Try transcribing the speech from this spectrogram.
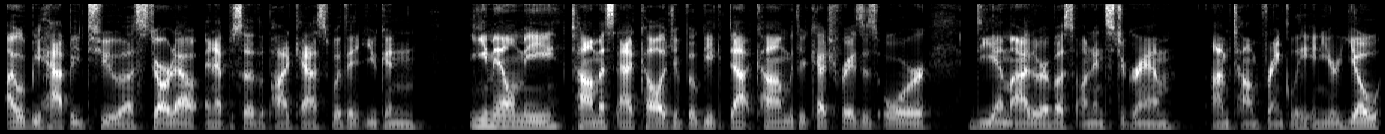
I would be happy to uh, start out an episode of the podcast with it. You can email me, thomas at collegeinfogeek.com with your catchphrases or DM either of us on Instagram. I'm Tom Frankly, and you're Yo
